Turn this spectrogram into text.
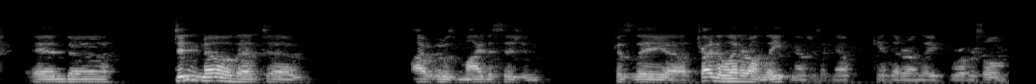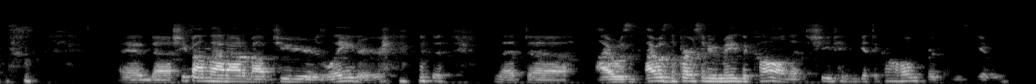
and uh, didn't know that uh, I, it was my decision because they uh, tried to let her on late, and I was just like, no, can't let her on late. We're oversold. and uh, she found that out about two years later that uh, I was I was the person who made the call that she didn't get to go home for Thanksgiving.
